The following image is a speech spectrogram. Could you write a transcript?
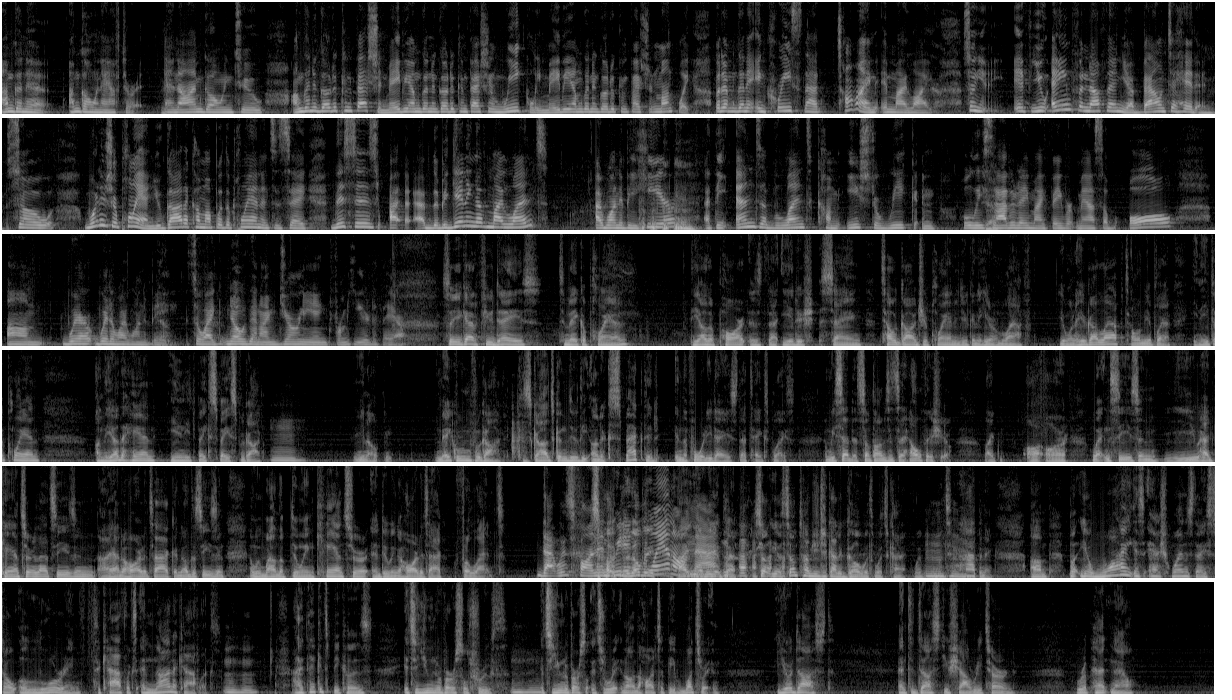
I'm to I'm going after it. And I'm going to I'm going to go to confession. Maybe I'm going to go to confession weekly. Maybe I'm going to go to confession monthly. But I'm going to increase that time in my life. So you, if you aim for nothing, you're bound to hit it. So what is your plan? You got to come up with a plan and to say, this is I, at the beginning of my Lent. I want to be here at the end of Lent, come Easter week and Holy Yeah. Saturday, my favorite mass of all. Um, where where do I want to be? So I know that I'm journeying from here to there. So you got a few days to make a plan. The other part is that Yiddish saying, tell God your plan and you're going to hear him laugh. You want to hear God laugh? Tell him your plan. You need to plan. On the other hand, you need to make space for God. Mm. You know, make room for God because God's going to do the unexpected in the 40 days that takes place. And we said that sometimes it's a health issue. Like our, our Lenten season, you had cancer that season, I had a heart attack another season, and we wound up doing cancer and doing a heart attack for Lent. That was fun, and we didn't nobody- plan I- on yeah, we that. didn't plan. So you know, sometimes you just got to go with what's kind of with what's mm-hmm. happening. Um, but you know, why is Ash Wednesday so alluring to Catholics and non-Catholics? Mm-hmm. I think it's because it's a universal truth. Mm-hmm. It's universal. It's written on the hearts of people. What's written? You're dust, and to dust you shall return. Repent now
